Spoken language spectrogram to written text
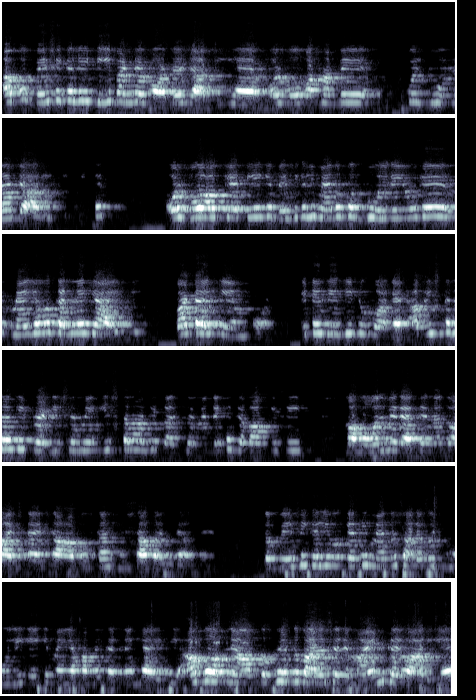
अब वो बेसिकली डीप अंडर वाटर जाती है और वो वहाँ पे कुछ ढूंढना चाह रही थी ठीक है? और वो अब कहती है कि बेसिकली मैं तो खुद भूल गई हूँ कि मैं यहाँ करने क्या आई थी but I came for it is easy to forget अब इस तरह की ट्रेडिशन में, इस तरह के कल्चर में, देखें, जब आप किसी माहौल में रहते हैं ना तो आहिस्ता आहिस्ता आप उसका हिस्सा बन जाते हैं। तो बेसिकली वो कहती मैं तो सारा कुछ भूल ही गई कि मैं यहाँ पे करने की आई थी। अब वो अपने आप को फिर दोबारा से रिमाइंड करवा रही है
